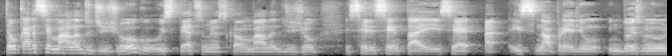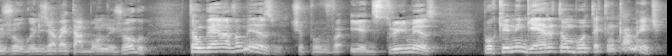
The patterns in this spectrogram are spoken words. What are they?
Então o cara ser malandro de jogo, o Stetson mesmo que é um malandro de jogo, e se ele sentar e se é, ensinar para ele um, em dois minutos um jogo, ele já vai estar tá bom no jogo, então ganhava mesmo. Tipo, ia destruir mesmo porque ninguém era tão bom tecnicamente.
